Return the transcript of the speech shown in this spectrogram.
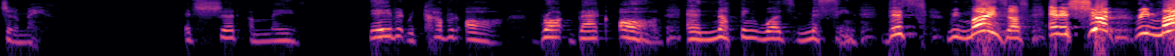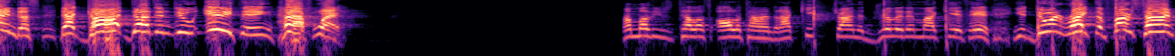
should amaze us. It should amaze us. David recovered all brought back all and nothing was missing. This reminds us, and it should remind us, that God doesn't do anything halfway. My mother used to tell us all the time that I keep trying to drill it in my kids' head. You do it right the first time,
